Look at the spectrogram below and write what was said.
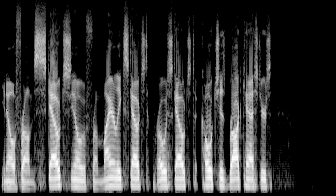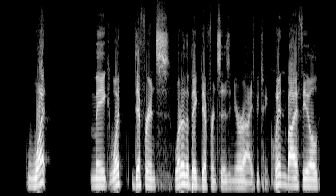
You know, from scouts, you know, from minor league scouts to pro scouts to coaches, broadcasters. What make what difference? What are the big differences in your eyes between Quinton Byfield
